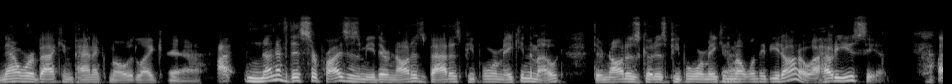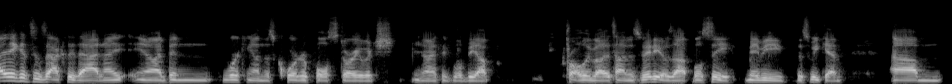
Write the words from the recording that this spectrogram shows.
Now we're back in panic mode. Like, yeah, I, none of this surprises me. They're not as bad as people were making them out. They're not as good as people were making yeah. them out when they beat Ottawa. How do you see it? I think it's exactly that. And I, you know, I've been working on this quarter pole story, which you know I think will be up probably by the time this video is up. We'll see. Maybe this weekend. Um,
